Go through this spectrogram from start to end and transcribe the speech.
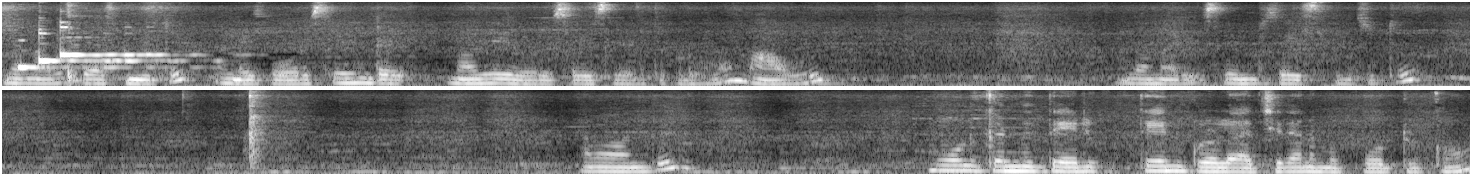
இந்த மாதிரி பிசைஞ்சிட்டு நம்ம இப்போ ஒரு சிலிண்டர் மாதிரி ஒரு சைஸில் எடுத்துக்கிடுவோம் மாவு. இந்த மாதிரி சிலிண்டர் சைஸ் பிடிச்சிட்டு நம்ம வந்து மூணு கன்று தேன் தேன் குழல் ஆச்சு தான் நம்ம போட்டிருக்கோம்.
